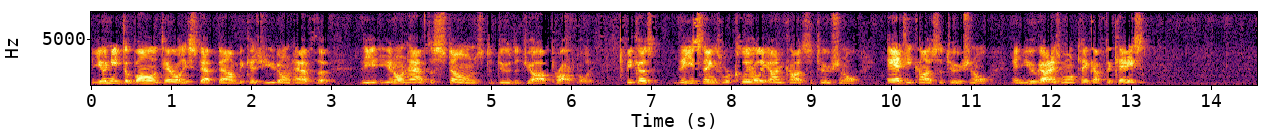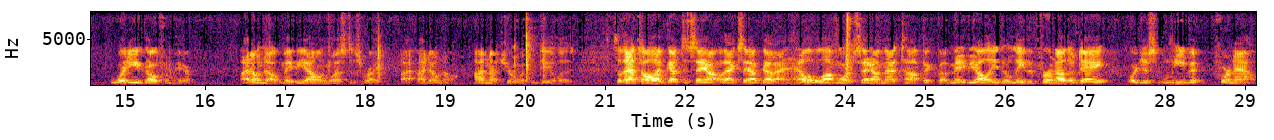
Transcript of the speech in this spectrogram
You need to voluntarily step down because you don't have the, the you don't have the stones to do the job properly. because these things were clearly unconstitutional, anti-constitutional, and you guys won't take up the case, where do you go from here? I don't know. Maybe Allen West is right. I, I don't know. I'm not sure what the deal is. So that's all I've got to say. Actually, I've got a hell of a lot more to say on that topic, but maybe I'll either leave it for another day or just leave it for now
